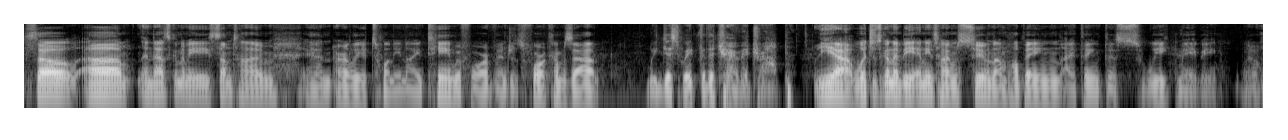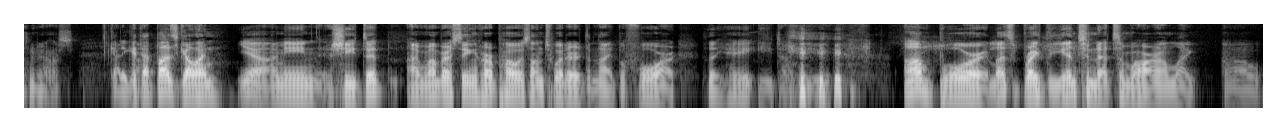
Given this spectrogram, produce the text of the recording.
So, um, and that's going to be sometime in early 2019 before Avengers 4 comes out. We just wait for the trailer drop. Yeah, which is going to be anytime soon. I'm hoping, I think this week maybe. Well, who knows? Got to get that buzz going. Yeah, I mean, she did. I remember seeing her post on Twitter the night before. Like, hey, EW, I'm bored. Let's break the internet tomorrow. I'm like, oh,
